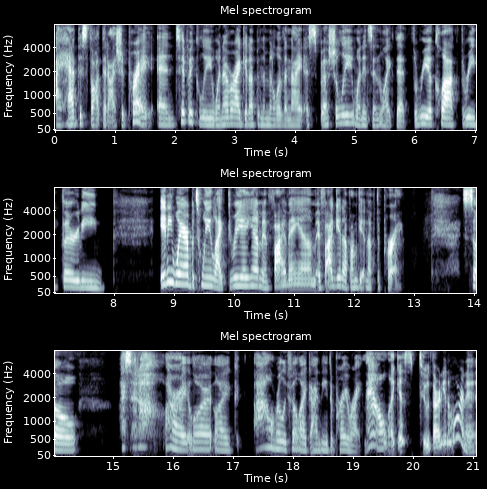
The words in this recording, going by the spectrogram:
I had this thought that I should pray. And typically, whenever I get up in the middle of the night, especially when it's in like that three o'clock, three thirty, anywhere between like 3 a.m. and 5 a.m., if I get up, I'm getting up to pray. So I said, oh, all right, Lord, like I don't really feel like I need to pray right now. Like it's 2 30 in the morning.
